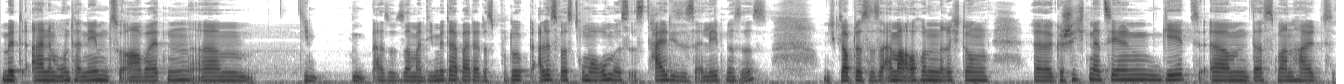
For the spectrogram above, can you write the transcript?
mit einem Unternehmen zu arbeiten, ähm, die also sag mal, die Mitarbeiter, das Produkt, alles, was drumherum ist, ist Teil dieses Erlebnisses. Und ich glaube, dass es einmal auch in Richtung äh, Geschichten erzählen geht, ähm, dass man halt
